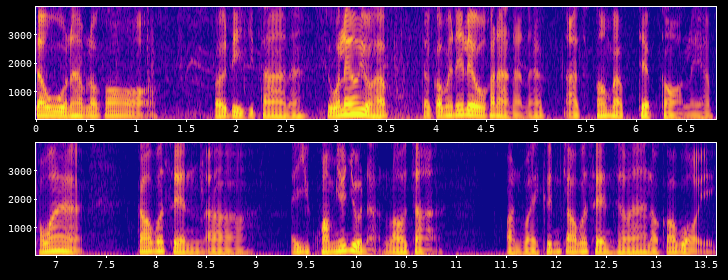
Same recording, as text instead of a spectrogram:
จาวูนะครับแล้วก็ เปิร์กดีกีตาร์นะ ถือว่าเร็วอยู่ครับ แต่ก็ไม่ได้เร็วขนาดนั้นนะครับ อาจจะต้องแบบเจ็บก่อนเลยครับ เพราะว่า 9%เอ่อไอความยืดหยุ่นอะเราจะปั่นไวขึ้น 9%ใช่ไหมแล้วก็บวกอีก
